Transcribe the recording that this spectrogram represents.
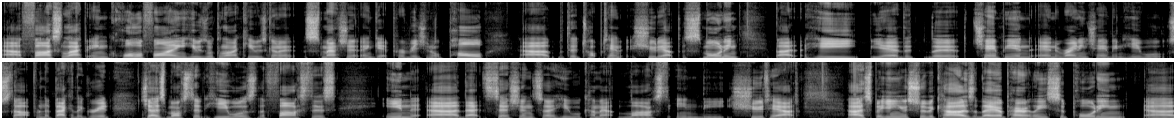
uh, fast lap in qualifying. He was looking like he was going to smash it and get provisional pole uh, with the top 10 shootout this morning. But he, yeah, the, the champion and reigning champion, he will start from the back of the grid. Chaz Mostert, he was the fastest in uh, that session, so he will come out last in the shootout. Uh, speaking of supercars, they are apparently supporting uh,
